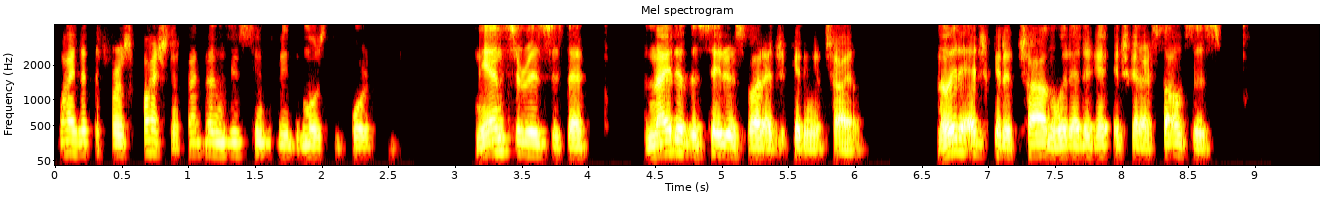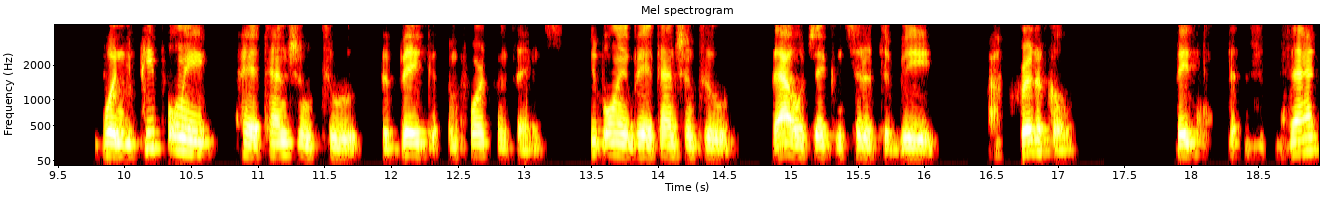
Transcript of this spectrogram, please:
Why is that the first question? If that doesn't seem to be the most important. And the answer is, is that the night of the Seder is about educating a child. The way to educate a child, the way to educate ourselves is when people only pay attention to the big important things, people only pay attention to that which they consider to be uh, critical. They, th- that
